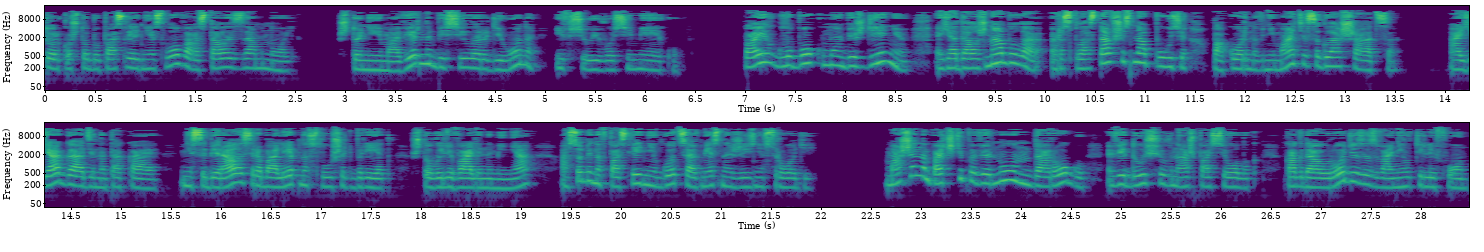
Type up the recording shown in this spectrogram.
только чтобы последнее слово осталось за мной, что неимоверно бесило Родиона и всю его семейку. По их глубокому убеждению, я должна была, распластавшись на пузе, покорно внимать и соглашаться. А я, гадина такая, не собиралась раболепно слушать бред, что выливали на меня, особенно в последний год совместной жизни с Родей. Машина почти повернула на дорогу, ведущую в наш поселок, когда у Роди зазвонил телефон,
